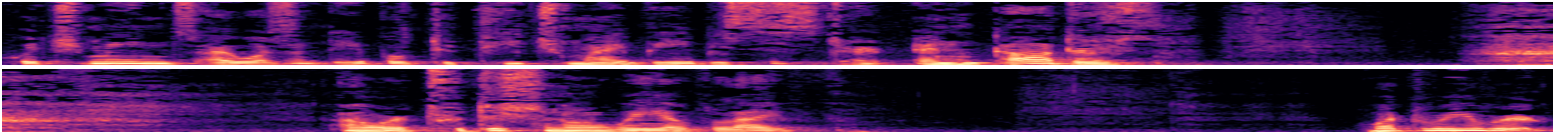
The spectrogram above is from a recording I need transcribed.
Which means I wasn't able to teach my baby sister and daughters our traditional way of life. What we re-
